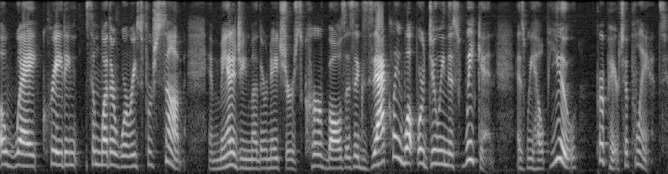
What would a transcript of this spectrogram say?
away, creating some weather worries for some. And managing Mother Nature's curveballs is exactly what we're doing this weekend as we help you prepare to plant.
